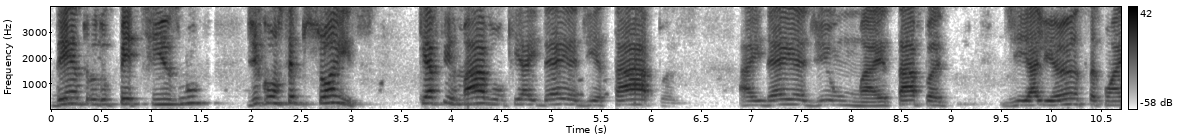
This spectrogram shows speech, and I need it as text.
dentro do petismo de concepções que afirmavam que a ideia de etapas, a ideia de uma etapa de aliança com a,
